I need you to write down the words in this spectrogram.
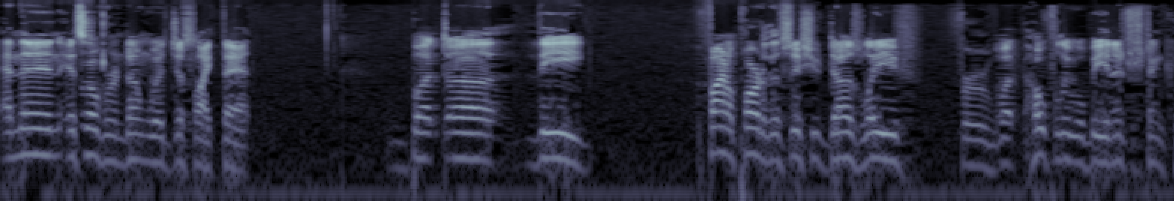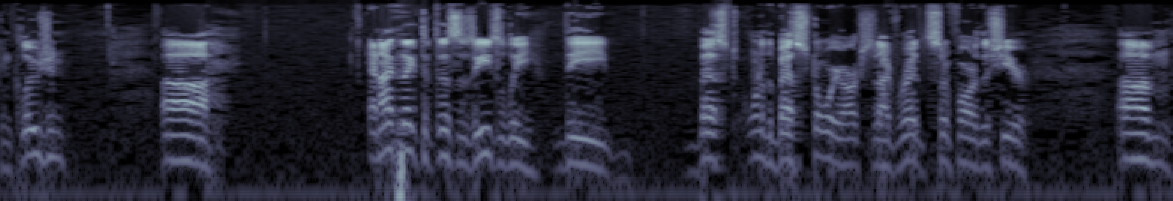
and then it's over and done with just like that. But uh, the final part of this issue does leave for what hopefully will be an interesting conclusion. Uh, and I think that this is easily the best, one of the best story arcs that I've read so far this year. Um,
